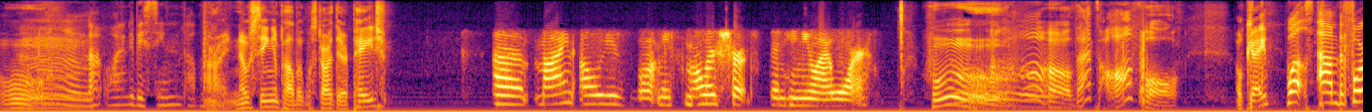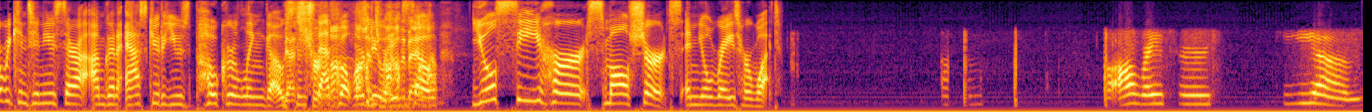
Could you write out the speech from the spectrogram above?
Ooh. Mm, not wanting to be seen in public. All right, no seeing in public. We'll start there. Paige. Uh, mine always bought me smaller shirts than he knew I wore. Ooh. Oh, that's awful. Okay. Well, um, before we continue, Sarah, I'm going to ask you to use poker lingo That's since true. that's what we're Since we're doing. doing so you'll see her small shirts and you'll raise her what? Well, I'll raise her. He um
